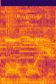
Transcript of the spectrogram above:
Outlaw Lawyer.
